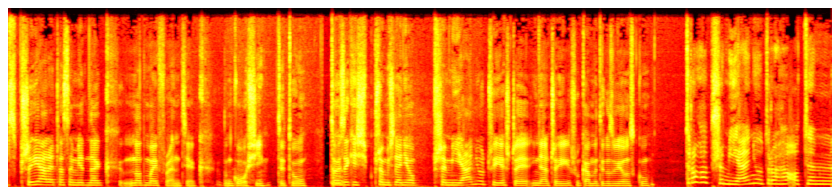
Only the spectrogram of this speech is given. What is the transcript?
sprzyja, ale czasem jednak not my friend, jak głosi tytuł. To jest jakieś przemyślenie o przemijaniu, czy jeszcze inaczej szukamy tego związku? Trochę przemijaniu, trochę o tym,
